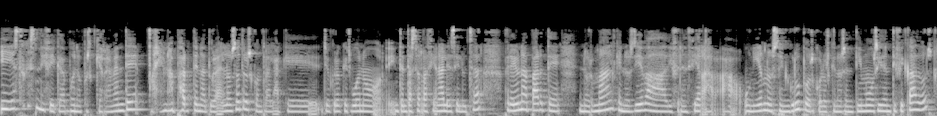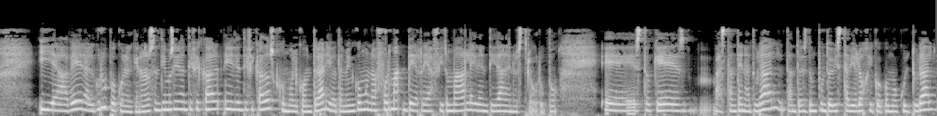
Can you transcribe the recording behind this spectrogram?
¿Y esto qué significa? Bueno, pues que realmente hay una parte natural en nosotros contra la que yo creo que es bueno intentar ser racionales y luchar, pero hay una parte normal que nos lleva a diferenciar, a, unirnos en grupos con los que nos sentimos identificados y a ver al grupo con el que no nos sentimos identificados como el contrario, también como una forma de reafirmar la identidad de nuestro grupo. Eh, esto que es bastante natural, tanto desde un punto de vista biológico como cultural,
